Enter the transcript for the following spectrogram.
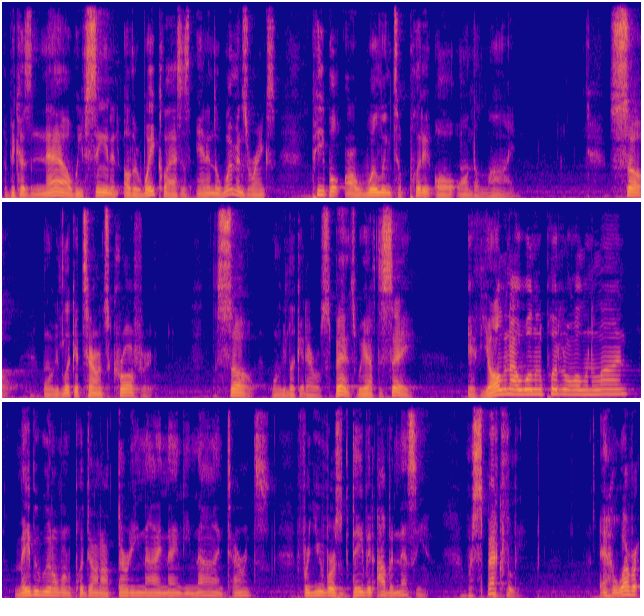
but because now we've seen in other weight classes and in the women's ranks, people are willing to put it all on the line. So, when we look at Terence Crawford, so when we look at Errol Spence, we have to say, if y'all are not willing to put it all on the line, maybe we don't want to put down our $39.99, Terence, for you versus David Avanesyan, respectfully. And whoever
